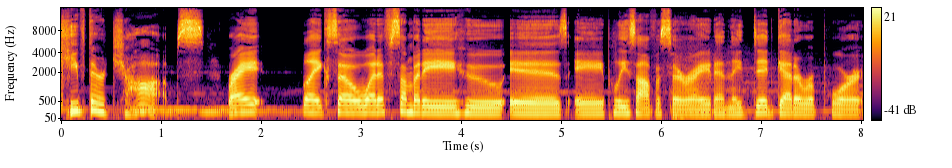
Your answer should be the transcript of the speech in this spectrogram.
keep their jobs, right? Like, so what if somebody who is a police officer, right, and they did get a report,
